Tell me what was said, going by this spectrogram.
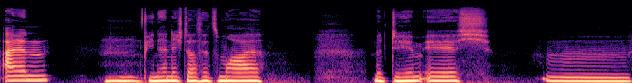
ein, hm, wie nenne ich das jetzt mal, mit dem ich hm,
